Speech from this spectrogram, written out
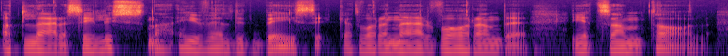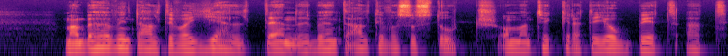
Att lära sig lyssna är ju väldigt basic. Att vara närvarande i ett samtal. Man behöver inte alltid vara hjälten. Det behöver inte alltid vara så stort. Om man tycker att det är jobbigt att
